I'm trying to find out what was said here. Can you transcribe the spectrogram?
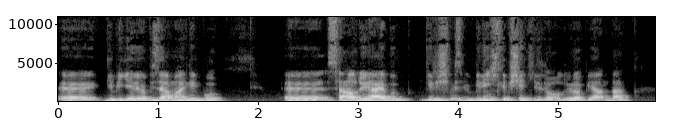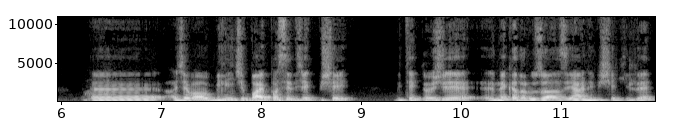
e, gibi geliyor bize ama hani bu e, sanal dünyaya bu girişimiz bir bilinçli bir şekilde oluyor bir yandan. E, acaba o bilinci bypass edecek bir şey bir teknolojiye ne kadar uzağız yani bir şekilde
